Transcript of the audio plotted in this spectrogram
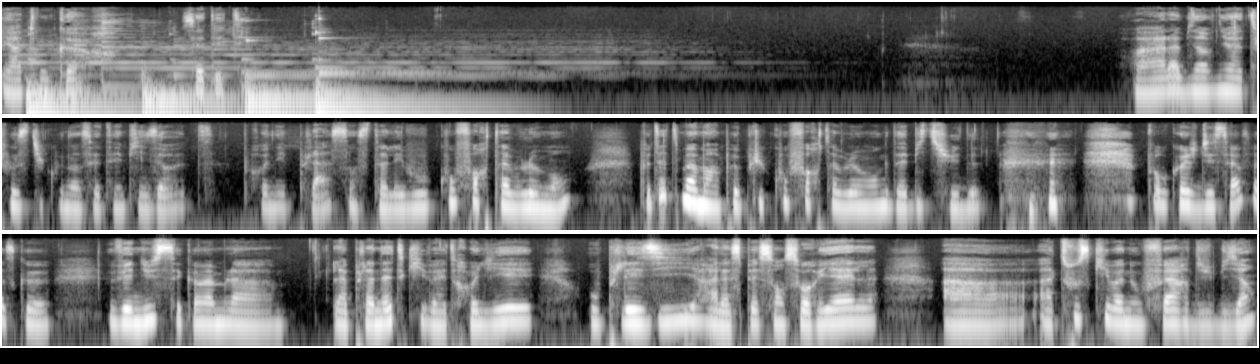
et à ton cœur cet été? Voilà, bienvenue à tous du coup dans cet épisode. Prenez place, installez-vous confortablement, peut-être même un peu plus confortablement que d'habitude. Pourquoi je dis ça? Parce que Vénus, c'est quand même la, la planète qui va être reliée au plaisir, à l'aspect sensoriel, à tout ce qui va nous faire du bien,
